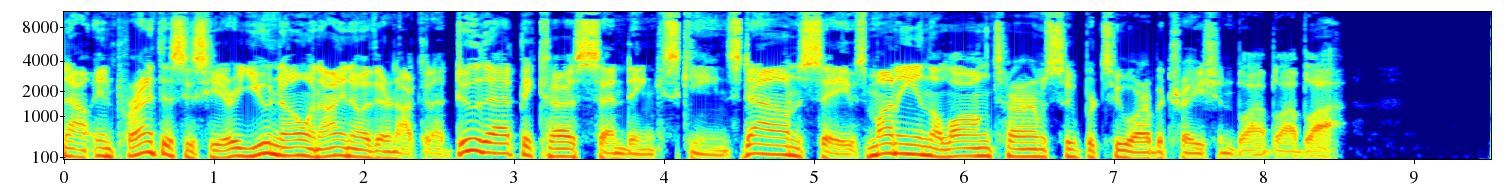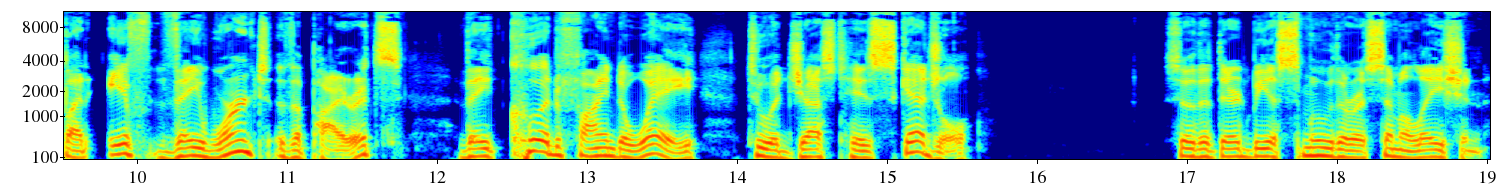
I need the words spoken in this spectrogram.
Now, in parentheses here, you know and I know they're not going to do that because sending Skenes down saves money in the long term, Super 2 arbitration, blah, blah, blah. But if they weren't the Pirates, they could find a way to adjust his schedule so that there'd be a smoother assimilation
